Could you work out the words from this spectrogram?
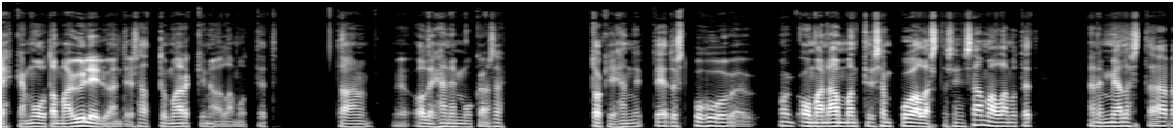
ehkä muutama ylilyönti sattui markkinoilla, mutta tämä oli hänen mukaansa Toki hän tietysti puhuu oman ammattinsa puolesta siinä samalla, mutta et hänen mielestään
